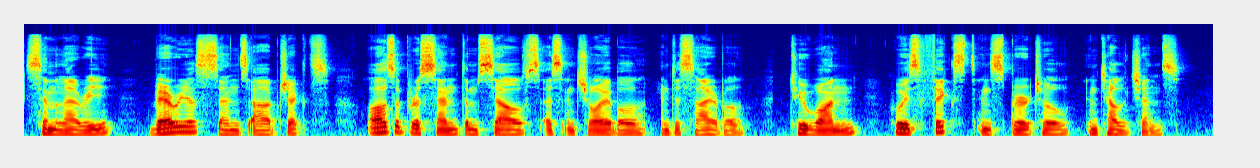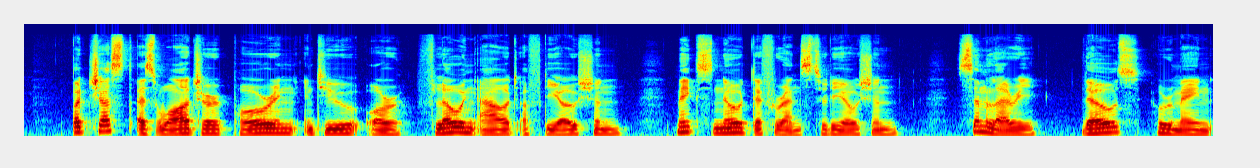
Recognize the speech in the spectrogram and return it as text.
Similarly, various sense objects also present themselves as enjoyable and desirable to one who is fixed in spiritual intelligence. But just as water pouring into or flowing out of the ocean makes no difference to the ocean, similarly, those who remain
